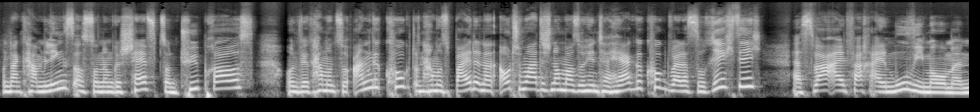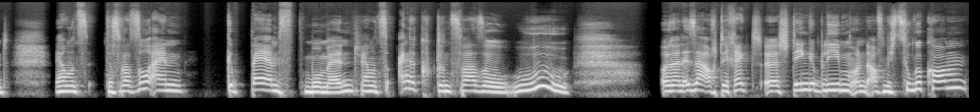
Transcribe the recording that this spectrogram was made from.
Und dann kam links aus so einem Geschäft so ein Typ raus und wir haben uns so angeguckt und haben uns beide dann automatisch nochmal so hinterher geguckt, weil das so richtig, das war einfach ein Movie-Moment. Wir haben uns, das war so ein gebamst Moment. Wir haben uns so angeguckt und zwar so, uh. Und dann ist er auch direkt äh, stehen geblieben und auf mich zugekommen.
